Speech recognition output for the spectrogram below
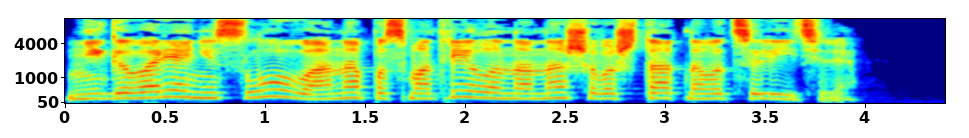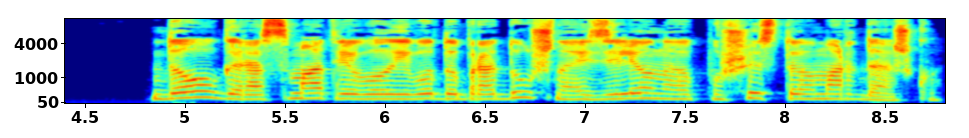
не говоря ни слова, она посмотрела на нашего штатного целителя. Долго рассматривала его добродушную зеленую пушистую мордашку.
